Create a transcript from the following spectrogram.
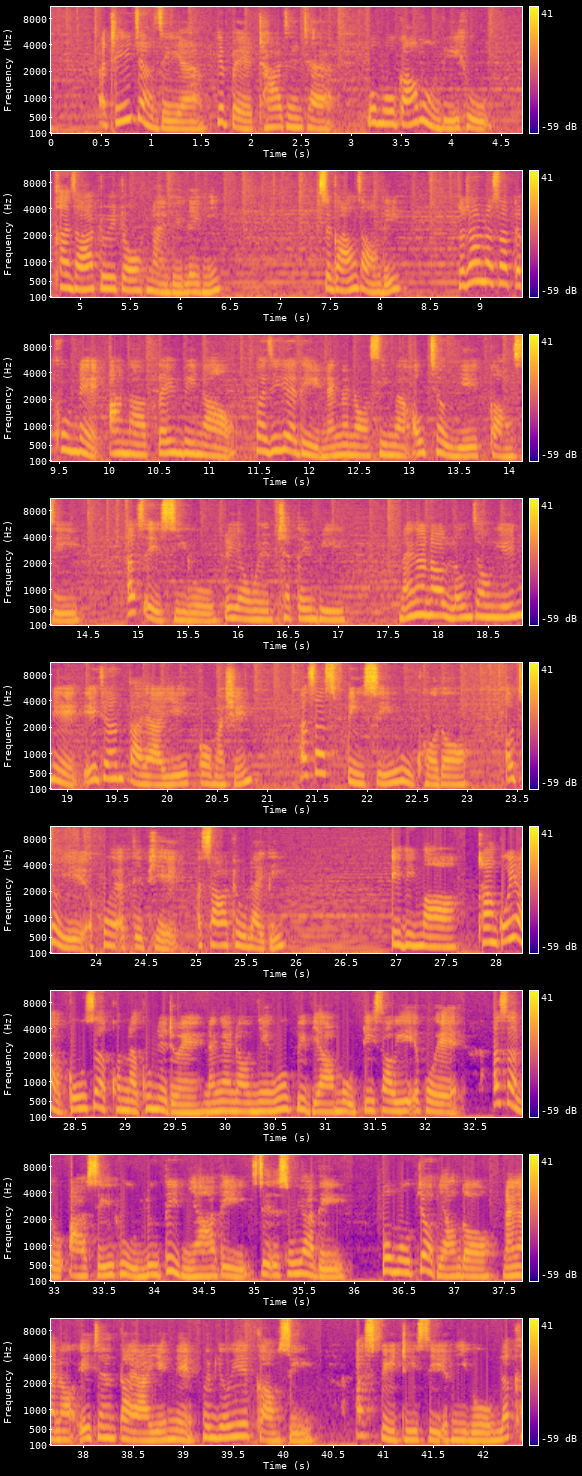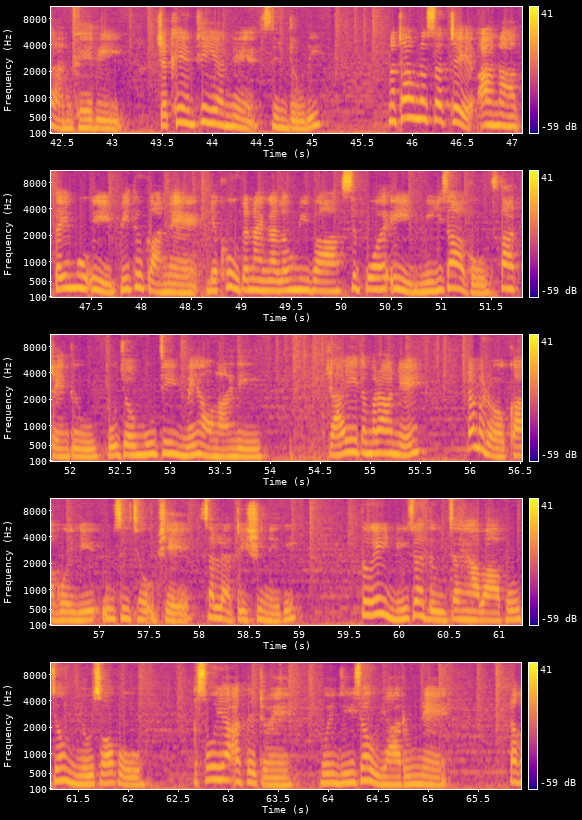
အထီးကျန်စေရန်ပြစ်ပယ်ထားခြင်းထက်ပုံမကောင်းမွန်သည်ဟုခန်းစားတွေးတောနိုင်ပေလိမ့်မည်စကောင်းဆောင်သည် 2021ခုနှစ်အာဏာသိမ်းပြီးနောက်ဖွဲ့စည်းခဲ့သည့်နိုင်ငံတော်စီမံအုပ်ချုပ်ရေးကောင်စီ SAC ကိုတရားဝင်ဖျက်သိမ်းပြီးနိုင်ငံတော်လုံခြုံရေးနှင့်အေဂျင့်တာယာရေးကော်မရှင် SSPC ဟုခေါ်သောအုပ်ချုပ်ရေးအဖွဲ့အသစ်ဖြင့်အစားထိုးလိုက်သည်။ဤဒီမှာ1998ခုနှစ်တွင်နိုင်ငံတော်ညီဝတ်ပြပြမှုတည်ဆောက်ရေးအဖွဲ့အဆက်လိုအာစီဟုလူသိများသည့်စစ်အစိုးရသည် ပုံမူပြော့ပြောင်းသောနိုင်ငံတော်အေဂျင့်တာယာရေးနှင့်ဖွံ့ဖြိုးရေးကောင်စီ SPDC အမည်ကိုလက်ခံခဲ့သည့်ရခိုင်ဖြစ်ရနှင့်စင်တူသည်2021အာနာသိမ်းမှု၏ပြီးသူကနှင့်ယခုတနိုင်ငံလုံးနီးပါးစစ်ပွဲ၏မိစားကိုစတင်သူဗိုလ်ချုပ်မူကြီးမင်းအောင်လှိုင်းသည်ယာယီသမရနှင့်တပ်မတော်ကာကွယ်ရေးဦးစီးချုပ်အဖြစ်ဆက်လက်တည်ရှိနေသည်သူ၏နီးစပ်သူကြံရပါဗိုလ်ချုပ်မျိုးစောကိုအစိုးရအသစ်တွင်ဝင်ကြီးချုပ်ယာရုနှင့်၎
